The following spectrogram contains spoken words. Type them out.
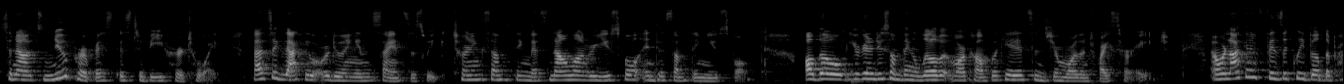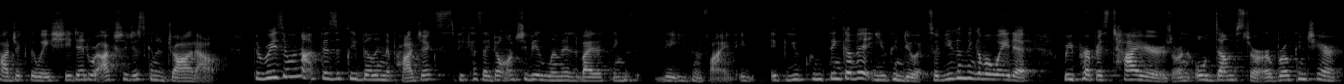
So now its new purpose is to be her toy. That's exactly what we're doing in science this week, turning something that's no longer useful into something useful. Although you're going to do something a little bit more complicated since you're more than twice her age. And we're not going to physically build the project the way she did, we're actually just going to draw it out. The reason we're not physically building the projects is because I don't want you to be limited by the things that you can find. If you can think of it, you can do it. So if you can think of a way to repurpose tires or an old dumpster or a broken chair,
